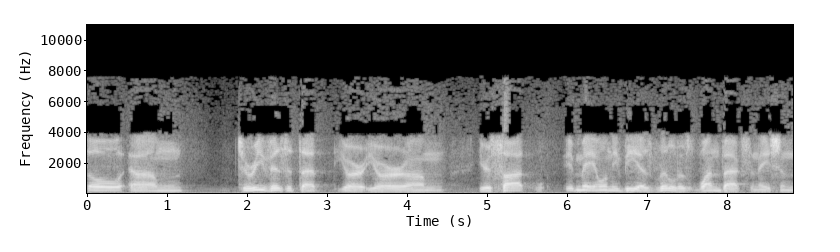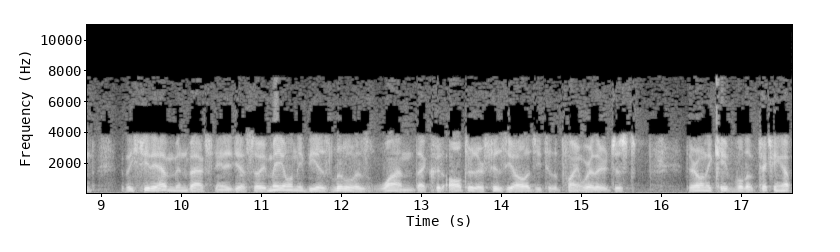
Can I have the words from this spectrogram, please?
so um, to revisit that, your your um, your thought, it may only be as little as one vaccination. They see they haven't been vaccinated yet, so it may only be as little as one that could alter their physiology to the point where they're just they're only capable of picking up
